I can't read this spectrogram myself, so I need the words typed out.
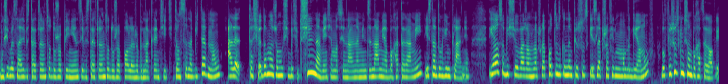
musimy znaleźć wystarczająco dużo pieniędzy i wystarczająco duże pole, żeby nakręcić tą scenę bitewną, ale ta świadomość, że musi być silna więź emocjonalna między nami a bohaterami, jest na drugim planie. Ja osobiście uważam, że na przykład pod tym względem Piłsudski jest lepszym filmem od Legionów, bo w Piłsudskim są bohaterowie.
